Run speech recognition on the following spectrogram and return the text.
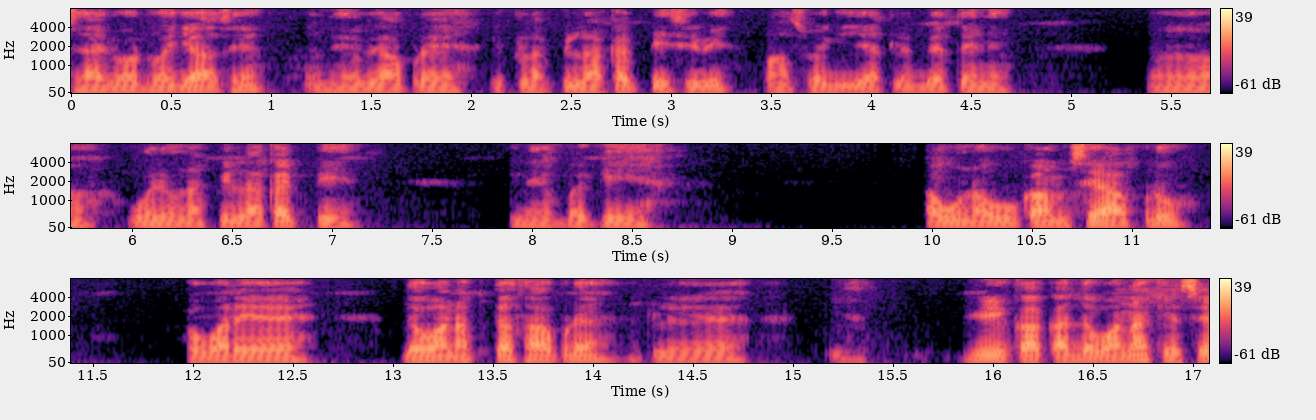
ઝાડ વાઢવા ગયા છે. અને હવે આપણે એકલા પીલા કાપીએ છીએ. પાંચ વાગી ગયા એટલે બે ત્રણ ઓળીઓના પીલા કાપીએ. ને બાકી આવું નવું કામ છે આપણું. સવારે દવા નાખતા હતા આપણે. એટલે એ કાકા દવા નાખે છે,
